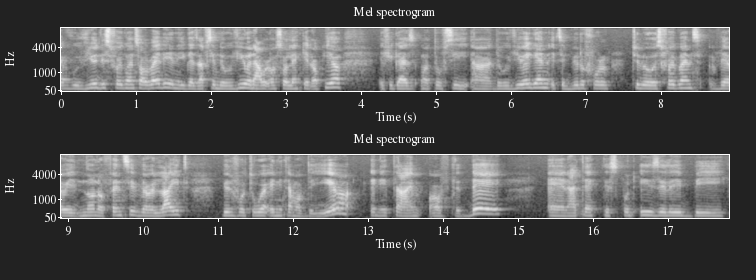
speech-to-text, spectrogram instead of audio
have reviewed this fragrance already and you guys have seen the review and I will also link it up here if you guys want to see uh, the review again. It's a beautiful tuberose fragrance, very non-offensive, very light, beautiful to wear any time of the year, any time of the day and I think this could easily be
